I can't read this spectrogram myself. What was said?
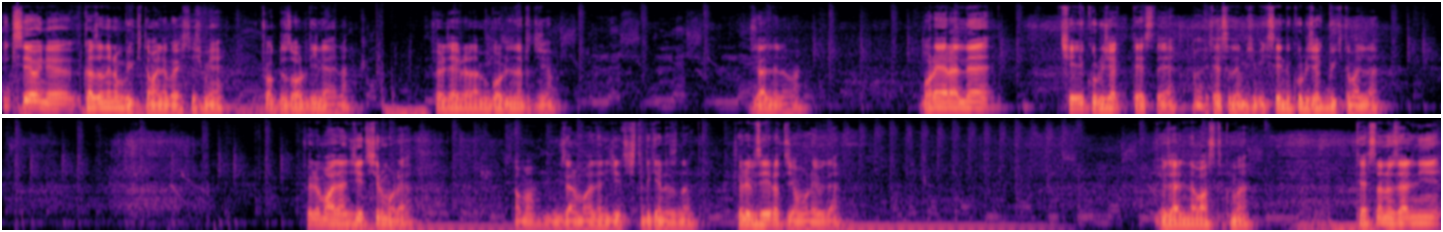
X'e oynuyor. Kazanırım büyük ihtimalle bu eşleşmeyi. Çok da zor değil yani. Şöyle tekrardan bir goblinler atacağım. Güzel deneme. Oraya herhalde şeyi kuracak Tesla'ya. Ay Tesla demişim. X'ini kuracak büyük ihtimalle. Şöyle madenci yetişirim oraya. Tamam güzel madenci yetiştirdik en azından. Şöyle bir zehir atacağım oraya bir de. Özelliğine bastık mı? Tesla'nın özelliğini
